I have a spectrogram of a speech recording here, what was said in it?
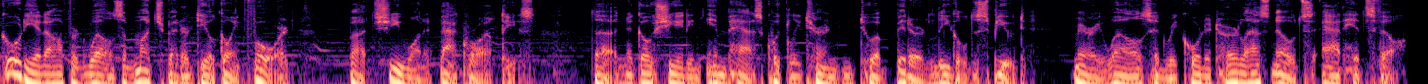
Gordy had offered Wells a much better deal going forward, but she wanted back royalties. The negotiating impasse quickly turned into a bitter legal dispute. Mary Wells had recorded her last notes at Hitsville.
